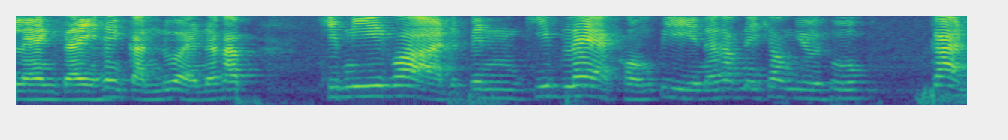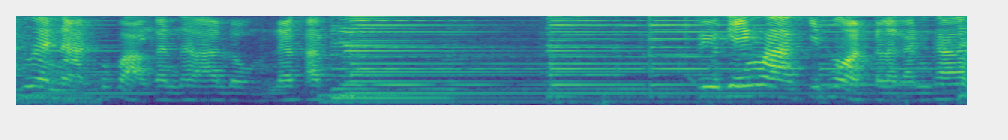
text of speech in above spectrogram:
แรงใจให้กันด้วยนะครับ คลิปนี้ก็อาจจะเป็นคลิปแรกของปีนะครับ ในช่อง YouTube การเมื่อนานผู้บ่าวกันทารลมณ์นะครับซื้อเพลงว่าคิดหอดกันละกันครับ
